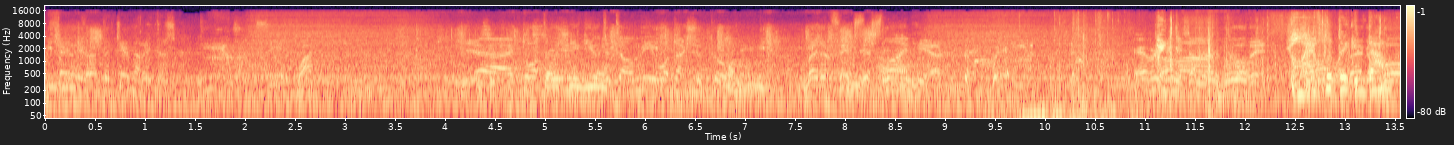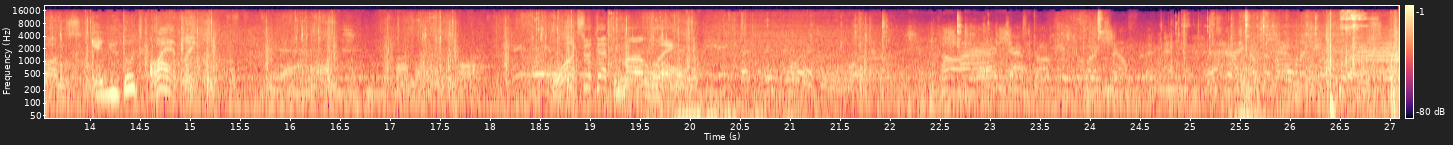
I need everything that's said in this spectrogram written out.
A failure at the generators. You should see it. What? Yeah, I thought we need you to tell me what I should do. Better fix this line here. Everyone is on, move it. You'll have to take him down. Can you do it quietly? What's with that mumbling? Let's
